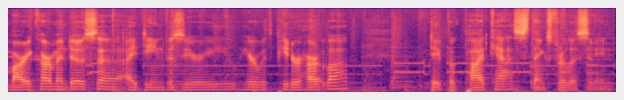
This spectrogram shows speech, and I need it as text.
Mari Mendoza, Aidin Vaziri, here with Peter Hartlaub. Datebook Podcast. Thanks for listening.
